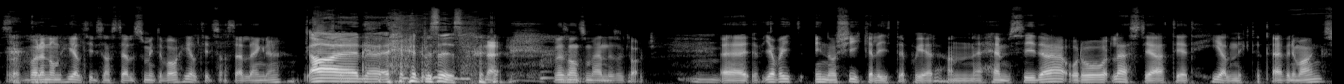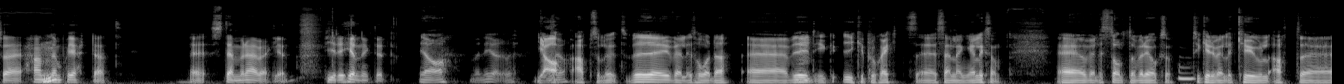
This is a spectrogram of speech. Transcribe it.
Så. att- Var det någon heltidsanställd som inte var heltidsanställd längre? Ja, eh, nej, precis. Nej, men sånt som händer såklart. Eh, jag var inne och kikade lite på er hemsida och då läste jag att det är ett helnyktert evenemang. Så handen på hjärtat, eh, stämmer det här verkligen? Blir det helnyktert? Ja, men det gör det väl? Ja, absolut. Vi är ju väldigt hårda. Eh, vi är ett IQ- IQ-projekt eh, sedan länge liksom. Eh, och väldigt stolta över det också. Tycker det är väldigt kul att eh,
